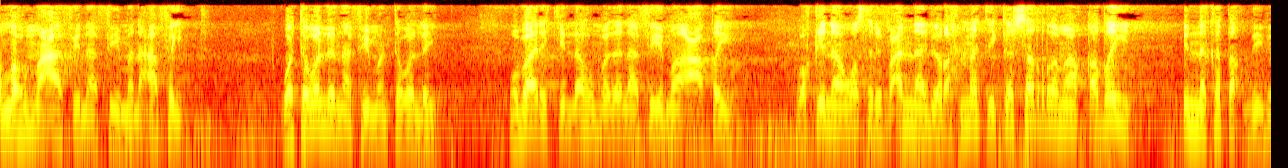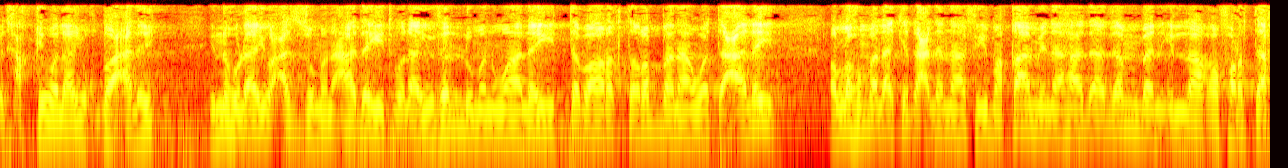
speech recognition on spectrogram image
اللهم عافنا فيمن عافيت وتولنا فيمن توليت مبارك اللهم لنا فيما أعطيت وقنا واصرف عنا برحمتك شر ما قضيت إنك تقضي بالحق ولا يقضى عليك إنه لا يعز من عاديت ولا يذل من واليت تباركت ربنا وتعاليت اللهم لا كدع لنا في مقامنا هذا ذنبا إلا غفرته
